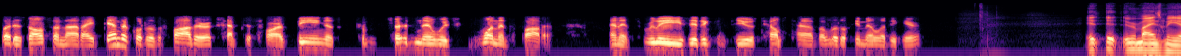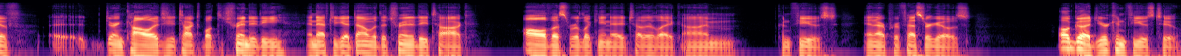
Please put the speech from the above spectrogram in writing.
but is also not identical to the Father except as far as being is concerned in which one is the Father. And it's really easy to confuse. Helps to have a little humility here. It, it reminds me of uh, during college, you talked about the Trinity, and after you get done with the Trinity talk, all of us were looking at each other like, I'm confused. And our professor goes, Oh, good, you're confused too.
